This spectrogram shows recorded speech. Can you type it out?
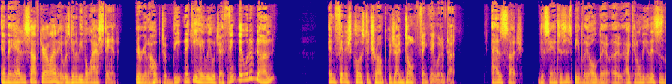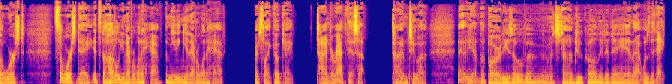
and they headed to South Carolina. It was going to be the last stand. They were going to hope to beat Nikki Haley, which I think they would have done, and finish close to Trump, which I don't think they would have done. As such, DeSantis's people, they all, they, I can only, this is the worst, it's the worst day. It's the huddle you never want to have, the meeting you never want to have, where it's like, okay, time to wrap this up. Time to, uh, uh, you know, the party's over. It's time to call it a day. And that was the day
